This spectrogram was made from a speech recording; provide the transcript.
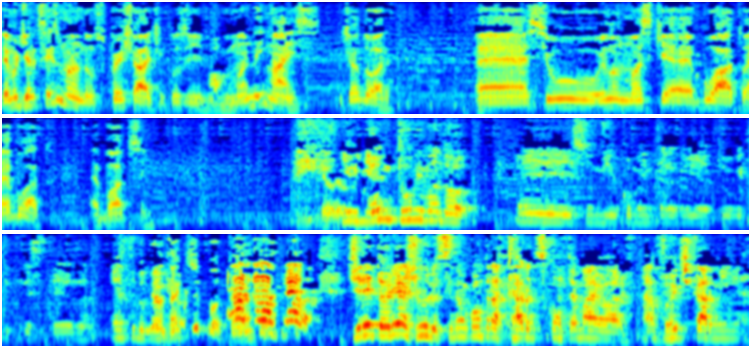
Temos dinheiro que vocês mandam, superchat, inclusive. Mandem mais. A gente adora. É, se o Elon Musk é boato, é boato. É boato, sim. Eu, eu... E o YouTube mandou. Ei, sumiu o comentário do YouTube, que tristeza. Mas tudo bem. Não, tá aqui, pô. Tá, ah, tá na tela. Diretoria Júlio, se não contratar, o desconto é maior. Avante Carminha.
